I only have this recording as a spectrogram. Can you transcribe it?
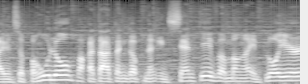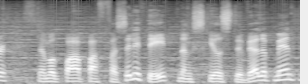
Ayon sa Pangulo, makatatanggap ng incentive ang mga employer na magpapa-facilitate ng skills development,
